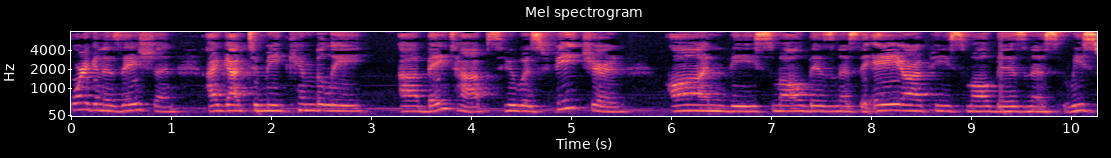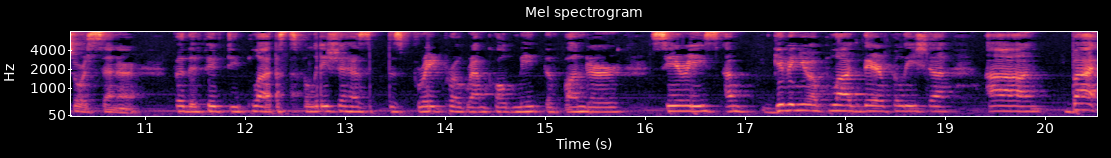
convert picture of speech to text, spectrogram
organization i got to meet kimberly uh, baytops who was featured on the small business the aarp small business resource center for the 50 plus felicia has this great program called meet the funder series i'm giving you a plug there felicia um, but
